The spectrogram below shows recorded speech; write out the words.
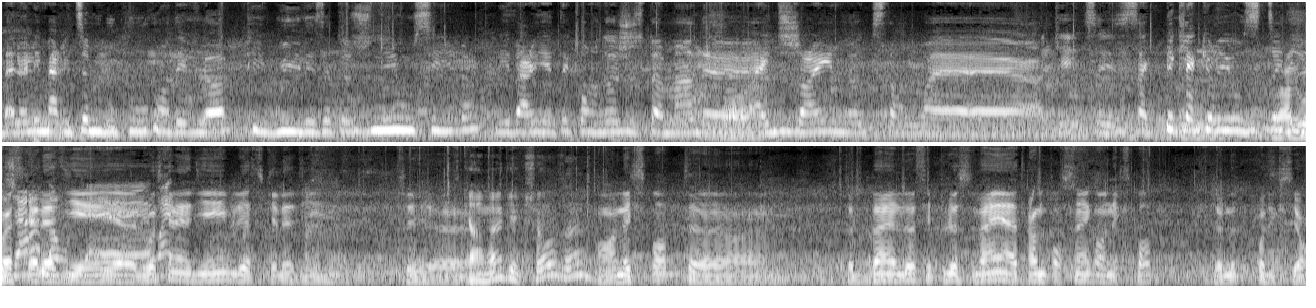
Ben là, les maritimes, beaucoup qu'on développe. Puis oui, les États-Unis aussi, là. Les variétés qu'on a justement de indigènes, là, qui sont. euh, OK, ça pique la curiosité Dans des l'Ouest gens. canadien, donc, euh, euh, l'Ouest ouais. canadien, l'Est canadien. C'est, euh, Quand même quelque chose, hein? on exporte, euh, ben là, c'est plus 20 à 30% qu'on exporte de notre production.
